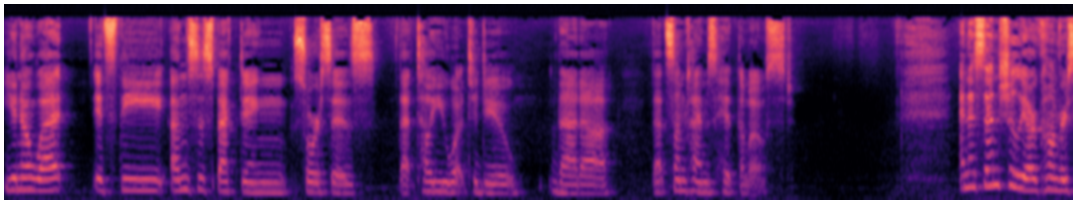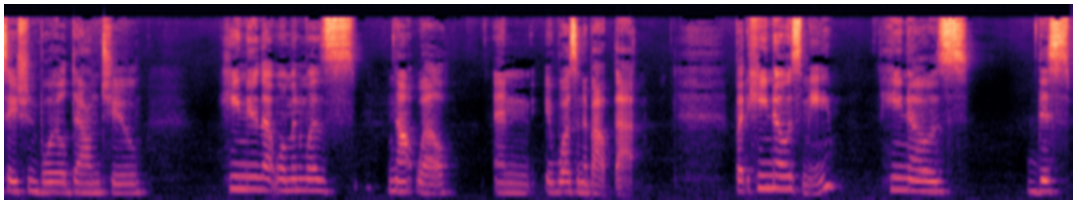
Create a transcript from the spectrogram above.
you know what? It's the unsuspecting sources that tell you what to do that uh, that sometimes hit the most. And essentially, our conversation boiled down to he knew that woman was not well, and it wasn't about that. But he knows me. He knows this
